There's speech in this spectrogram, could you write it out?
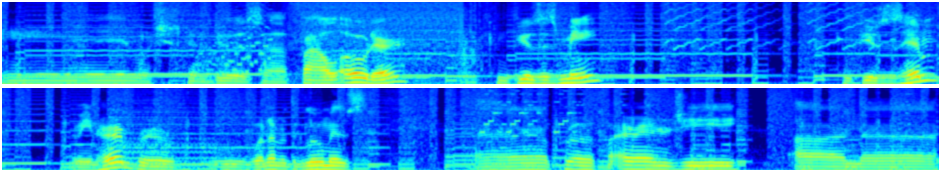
And what she's gonna do is uh, Foul Odor. Confuses me confuses him. I mean her, or whatever the gloom is. Uh, fire energy on, uh,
